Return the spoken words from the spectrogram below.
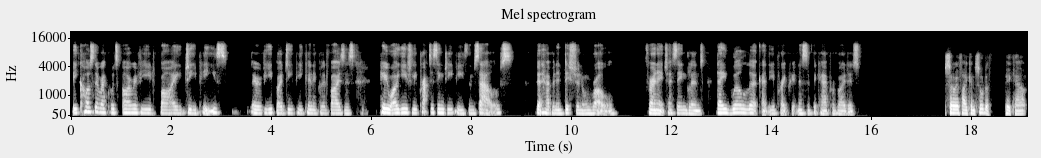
because the records are reviewed by GPs, they're reviewed by GP clinical advisors who are usually practicing GPs themselves that have an additional role for NHS England, they will look at the appropriateness of the care provided. So, if I can sort of pick out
